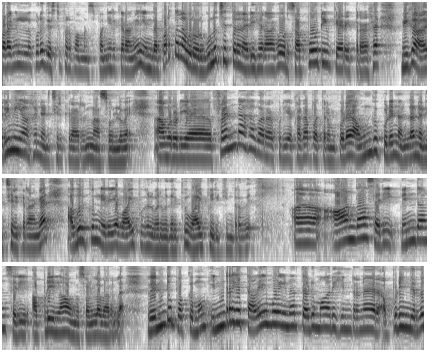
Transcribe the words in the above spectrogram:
படங்களில் கூட கெஸ்ட் பர்ஃபார்மன்ஸ் பண்ணியிருக்கிறாங்க இந்த படத்தில் அவர் ஒரு குணச்சித்திர நடிகராக ஒரு சப்போர்ட்டிவ் கேரக்டராக மிக அருமையாக நடிச்சிருக்கிறாருன்னு நான் சொல்லுவேன். அவருடைய ஃப்ரெண்டாக வரக்கூடிய கதாபாத்திரம் கூட அவங்க கூட நல்லா நடிச்சிருக்கிறாங்க. அவருக்கும் நிறைய வாய்ப்புகள் வருவதற்கு வாய்ப்பு இருக்கின்றது. ஆண் தான் சரி பெண் தான் சரி அப்படிலாம் அவங்க சொல்ல வரல. ரெண்டு பக்கமும் இன்றைய தலைமுறையினர் தடுமாறுகின்றனர் அப்படிங்கிறத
